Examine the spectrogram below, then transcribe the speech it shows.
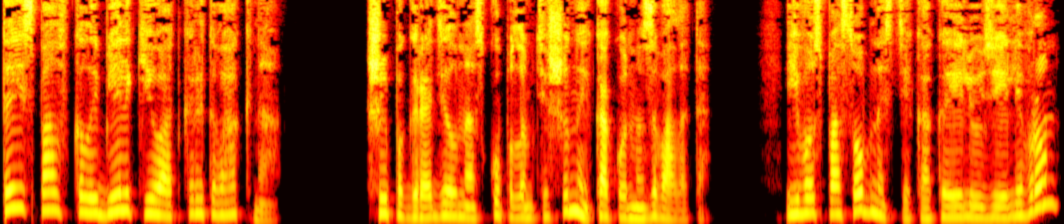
Тей спал в колыбельке у открытого окна. Шип огородил нас куполом тишины, как он называл это. Его способности, как и иллюзии Леврон,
